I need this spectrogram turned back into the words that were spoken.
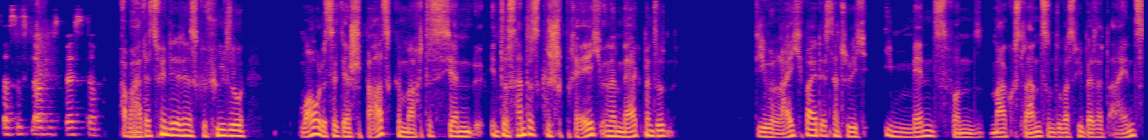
Das ist, glaube ich, das Beste. Aber hattest du hinterher das Gefühl so: „Wow, das hat ja Spaß gemacht. Das ist ja 'n interessantes Gespräch.“ Und dann merkt man so, die Reichweite ist natürlich immens von Markus Lanz und so was wie bei Sat.1.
